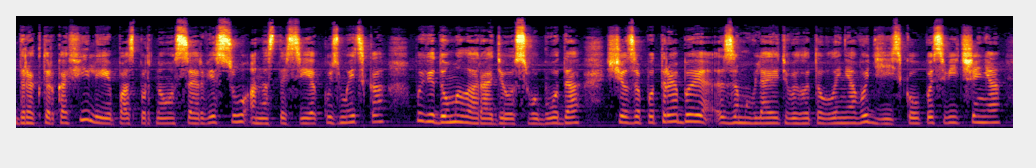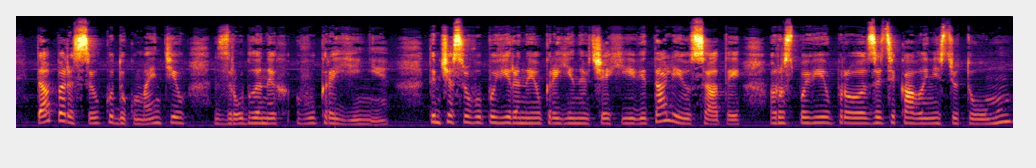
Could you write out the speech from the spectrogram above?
Директорка філії паспортного сервісу Анастасія Кузьмицька повідомила Радіо Свобода, що за потреби замовляють виготовлення водійського посвідчення та пересилку документів, зроблених в Україні. Тимчасово повірений України в Чехії Віталій Усатий розповів про зацікавленість у тому,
